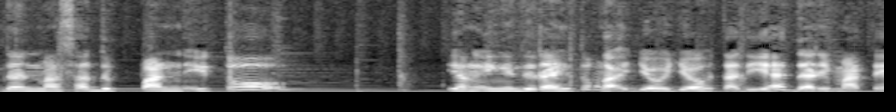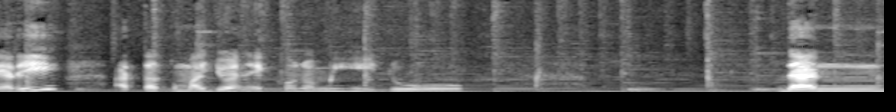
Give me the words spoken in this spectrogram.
dan masa depan itu yang ingin diraih itu nggak jauh-jauh tadi ya dari materi atau kemajuan ekonomi hidup. Dan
